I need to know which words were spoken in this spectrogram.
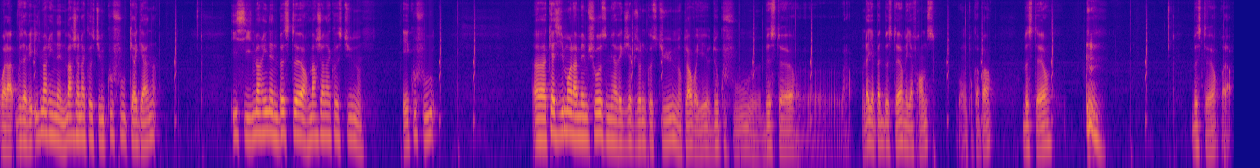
Voilà vous avez Ilmarinen, Marjana costume, Kufu, Kagan. Ici Ilmarinen, Buster, Marjana costume et Kufu. Euh, quasiment la même chose, mais avec Jeff Jaune costume. Donc là, vous voyez, deux fous, euh, Buster. Euh, voilà. Là, il n'y a pas de Buster, mais il y a Franz. Bon, pourquoi pas. Buster. Buster, voilà.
